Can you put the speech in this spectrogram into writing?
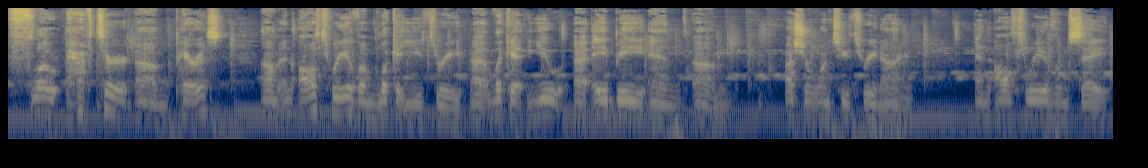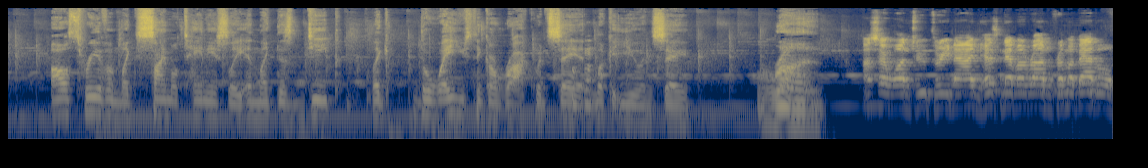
float after um, Paris. Um, and all three of them look at you three, uh, look at you, uh, AB and um, Usher one two three nine, and all three of them say, all three of them like simultaneously in like this deep, like the way you think a rock would say it, look at you and say, "Run." Usher one two three nine has never run from a battle,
